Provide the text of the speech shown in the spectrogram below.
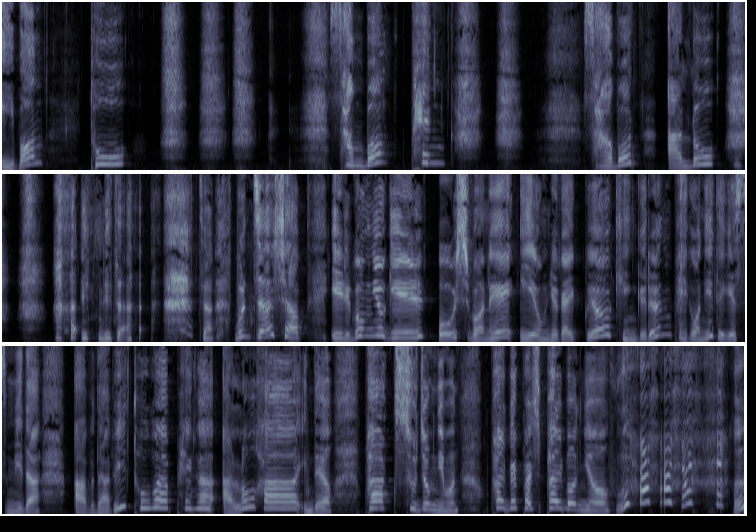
2번 도하하하 3번 팽하. 4번 알로하입니다. 자, 문자 샵 1061 50원에 이용료가 있고요. 긴 글은 100원이 되겠습니다. 아부다비 토하 팽하 알로하인데요. 박수정 님은 888번요. 우하하하.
